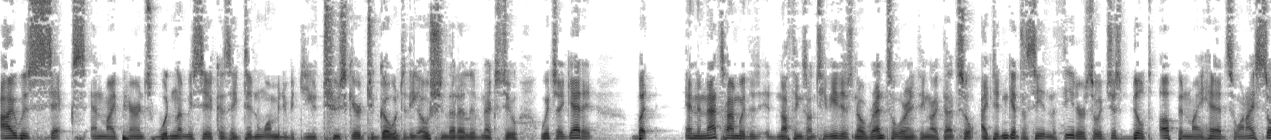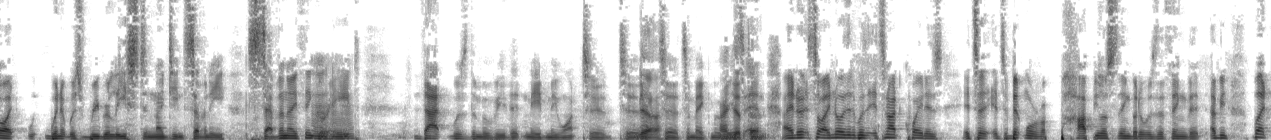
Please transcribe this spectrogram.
I was six and my parents wouldn't let me see it because they didn't want me to be too- scared to go into the ocean that I lived next to, which I get it. But, and in that time where nothing's on TV, there's no rental or anything like that. So I didn't get to see it in the theater. So it just built up in my head. So when I saw it w- when it was re-released in 1977, I think, or mm-hmm. eight, that was the movie that made me want to to Yeah. to, to make I movies. get that. And I know, so I know that it was. It's not quite as. It's a. It's a bit more of a populist thing, but it was the thing that I mean. But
